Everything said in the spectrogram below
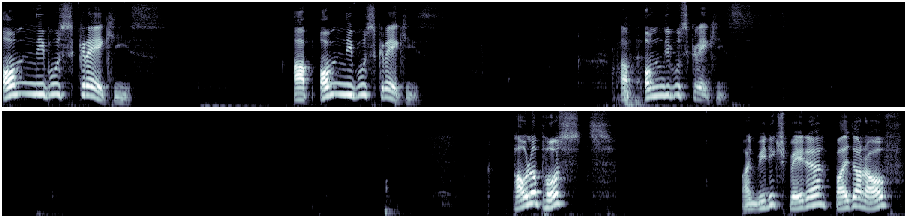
omnibus graecis. Ab omnibus Graecis. Ab omnibus Graecis. Paulo Post, ein wenig später, bald darauf,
